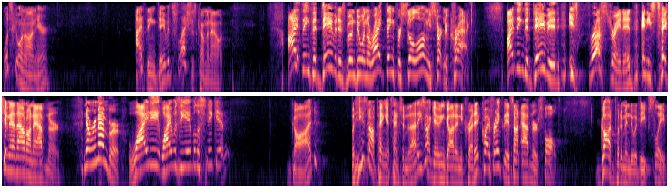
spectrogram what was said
What's going on here? I think David's flesh is coming out. I think that David has been doing the right thing for so long, he's starting to crack. I think that David is frustrated and he's taking that out on Abner. Now remember, why, why was he able to sneak in? God. But he's not paying attention to that. He's not giving God any credit. Quite frankly, it's not Abner's fault. God put him into a deep sleep.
